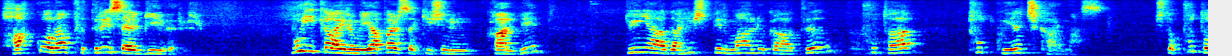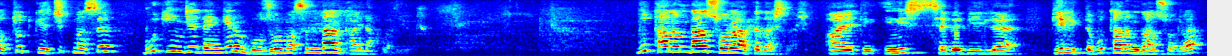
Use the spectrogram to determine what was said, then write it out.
hakkı olan fıtri sevgiyi verir. Bu iki ayrımı yaparsa kişinin kalbi dünyada hiçbir mahlukatı puta, tutkuya çıkarmaz. İşte puta, tutkuya çıkması bu ince dengenin bozulmasından kaynaklanıyor. Bu tanımdan sonra arkadaşlar, ayetin iniş sebebiyle birlikte bu tanımdan sonra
